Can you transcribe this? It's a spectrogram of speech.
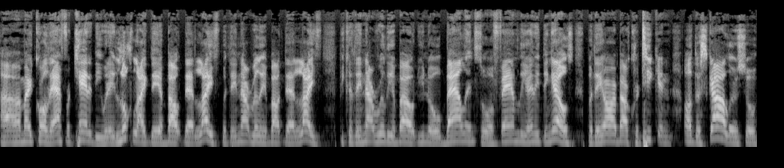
I might call it Africanity, where they look like they're about that life, but they're not really about that life because they're not really about, you know, balance or family or anything else, but they are about critiquing other scholars. So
